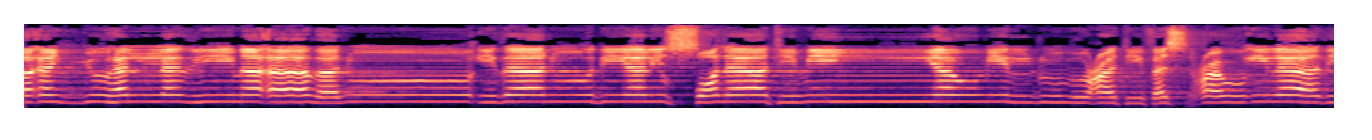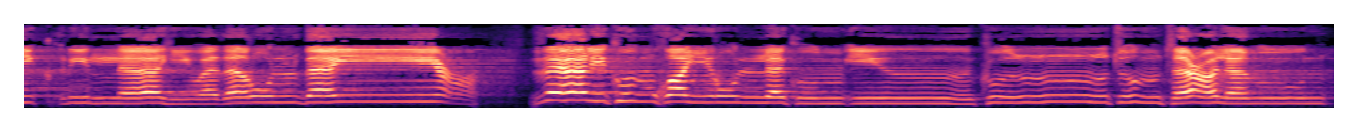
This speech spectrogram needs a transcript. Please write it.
إِذَا نُودِيَ لِلصَّلَاةِ مِنْ يَوْمِ الْجُمُعَةِ فَاسْعَوْا إِلَى ذِكْرِ اللَّهِ وَذَرُوا الْبَيْعَ ذَلِكُمْ خَيْرٌ لَكُمْ إِن كُنتُمْ تَعْلَمُونَ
